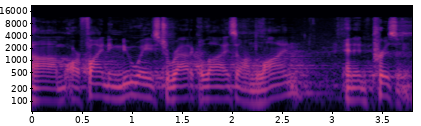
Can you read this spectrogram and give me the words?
um, are finding new ways to radicalize online and in prison.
